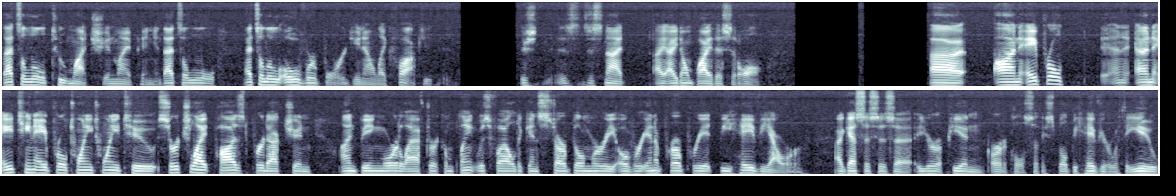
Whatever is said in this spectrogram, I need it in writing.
That's a little too much, in my opinion. That's a little. That's a little overboard. You know, like fuck. There's. It's just not. I. I don't buy this at all. Uh, on April, on 18 April 2022, Searchlight paused production on Being Mortal after a complaint was filed against star Bill Murray over inappropriate behavior. I guess this is a European article, so they spell behavior with a U.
